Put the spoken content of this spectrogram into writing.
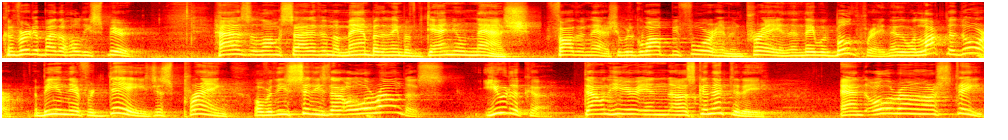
converted by the Holy Spirit, has alongside of him a man by the name of Daniel Nash. Father Nash, who would go out before him and pray, and then they would both pray. They would lock the door and be in there for days just praying over these cities that are all around us. Utica, down here in uh, Schenectady, and all around our state.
